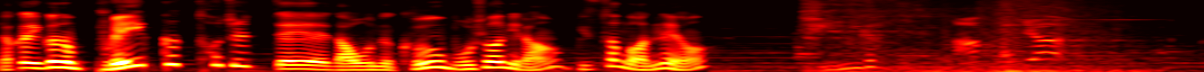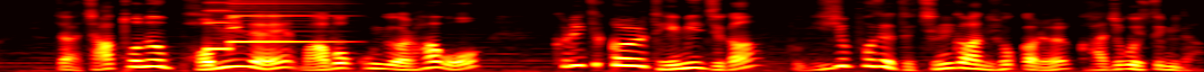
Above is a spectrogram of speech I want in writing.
약간 이거는 브레이크 터질 때 나오는 그 모션이랑 비슷한 것 같네요. 자, 자토는 내에 마법 공격을 하고 크리티컬 데미지가 또20% 증가하는 효과를 가지고 있습니다.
